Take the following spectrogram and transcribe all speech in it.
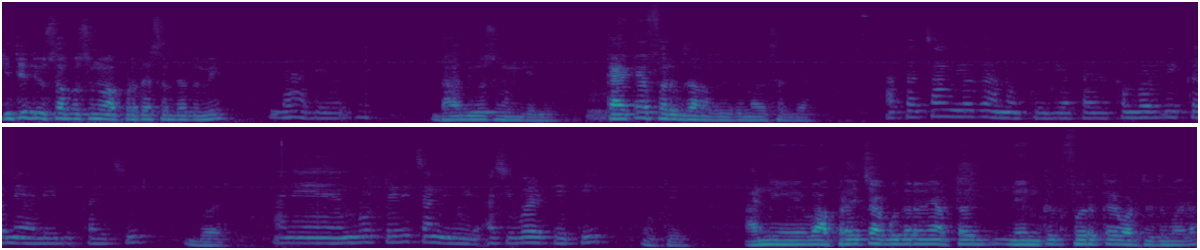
किती दिवसापासून वापरताय सध्या तुम्ही? दहा दिवस. झाले. दहा दिवस होऊन गेले. काय काय फरक जाणवतोय तुम्हाला सध्या? आता चांगलं जाणवते की आता कंबर बी कमी आली दुखायची. बर. आणि बोट बी चांगली अशी वळते ती. ओके. आणि वापरायच्या अगोदर आणि आता नेमकं फरक काय वाटतोय तुम्हाला?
